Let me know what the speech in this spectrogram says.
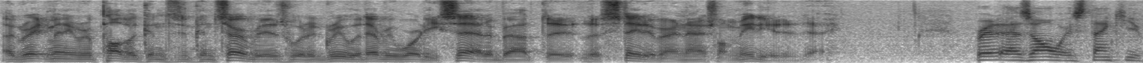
a great many Republicans and conservatives would agree with every word he said about the, the state of our national media today. Brit, as always, thank you.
